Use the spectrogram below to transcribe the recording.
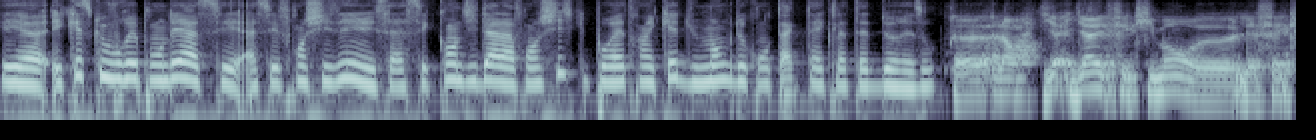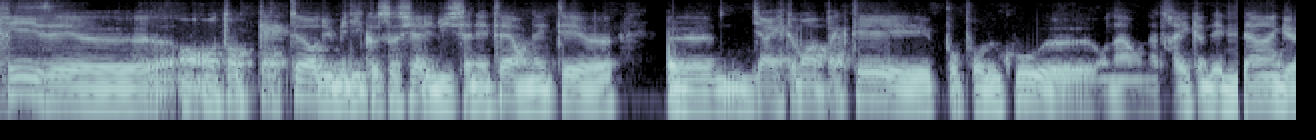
Et, qu'est-ce que vous répondez à ces, à ces franchisés et à ces candidats à la franchise pourraient être inquiets du manque de contact avec la tête de réseau Alors il y, y, a effectivement l'effet crise et en, en, tant qu'acteur du médico social et du sanitaire, on a été euh, euh, directement impacté et pour, pour le coup, euh, on, a, on a travaillé comme des dingues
